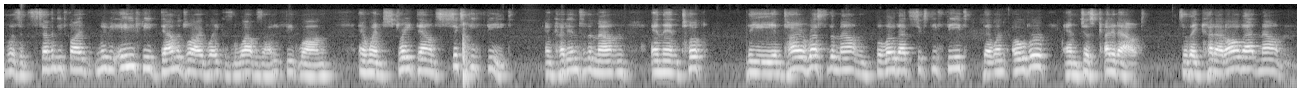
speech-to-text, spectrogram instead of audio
was it 75, maybe 80 feet down the driveway, because the lot was 100 feet long, and went straight down 60 feet and cut into the mountain, and then took the entire rest of the mountain below that 60 feet that went over and just cut it out. So they cut out all that mountain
